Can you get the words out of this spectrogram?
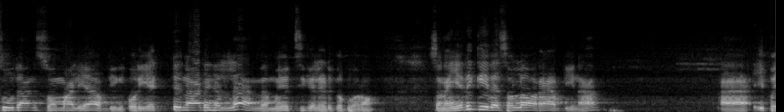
சூடான் சோமாலியா அப்படி ஒரு எட்டு நாடுகளில் அந்த முயற்சிகள் எடுக்க போகிறோம் ஸோ நான் எதுக்கு இதை சொல்ல வரேன் அப்படின்னா இப்போ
